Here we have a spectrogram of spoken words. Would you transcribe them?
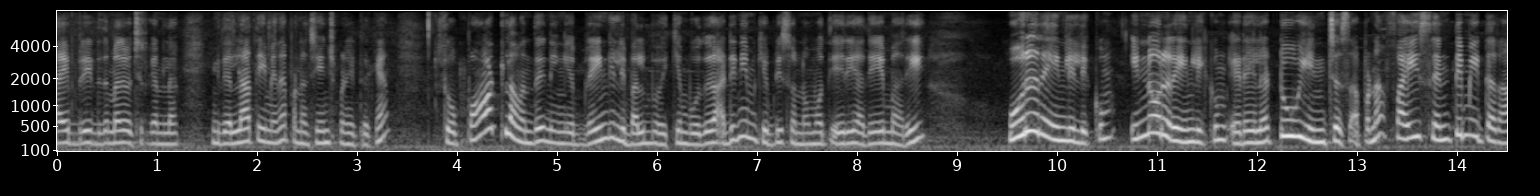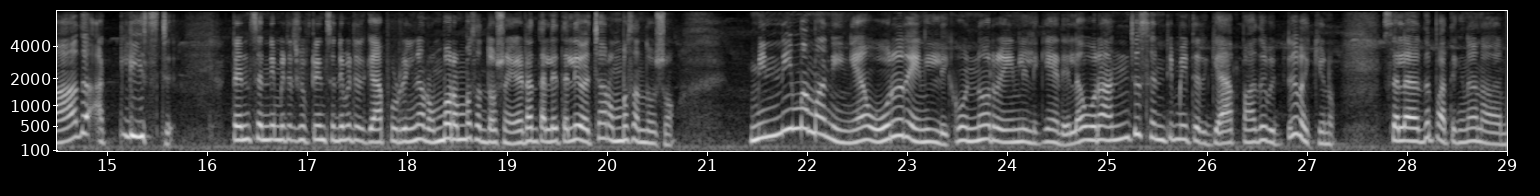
ஹைப்ரிட் இது மாதிரி வச்சுருக்கேன்ல இது எல்லாத்தையுமே தான் இப்போ நான் சேஞ்ச் பண்ணிகிட்ருக்கேன் ஸோ பாட்டில் வந்து நீங்கள் பிரெயின் லில்லி பல்பு வைக்கும்போது அடினியம்க்கு எப்படி சொன்னோமோ தேரி அதே மாதிரி ஒரு ரெயின்லிலிக்கும் இன்னொரு ரெயின்லிக்கும் இடையில டூ இன்ச்சஸ் அப்படின்னா ஃபைவ் சென்டிமீட்டராவது at least ten centimetre fifteen centimetre gap விட்றீங்கன்னா ரொம்ப ரொம்ப சந்தோஷம். இடம் தள்ளி தள்ளி வச்சா ரொம்ப சந்தோஷம். மினிமமாக நீங்கள் ஒரு ரெயின்லிலிக்கும் இன்னொரு ரெயின்லிலிக்கும் இடையில ஒரு அஞ்சு சென்டிமீட்டர் கேப்பாவது விட்டு வைக்கணும். சில இது பார்த்திங்கன்னா நான்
